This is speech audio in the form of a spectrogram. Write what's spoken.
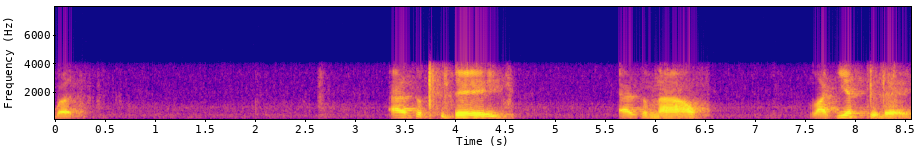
But as of today, as of now, like yesterday,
